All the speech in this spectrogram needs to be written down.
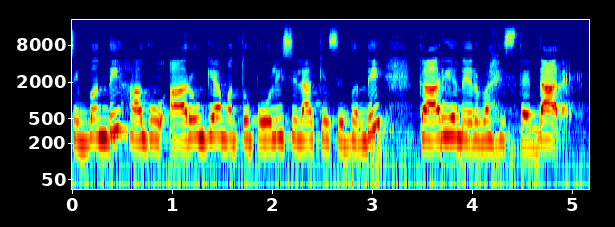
ಸಿಬ್ಬಂದಿ ಹಾಗೂ ಆರೋಗ್ಯ ಮತ್ತು ಪೊಲೀಸ್ ಇಲಾಖೆ ಸಿಬ್ಬಂದಿ ಕಾರ್ಯನಿರ್ವಹಿಸುತ್ತಿದ್ದಾರೆ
